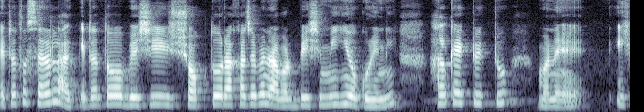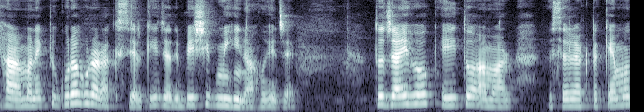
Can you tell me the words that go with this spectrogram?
এটা তো সেরালাক এটা তো বেশি শক্ত রাখা যাবে না, আবার বেশি মিহিও করিনি। হালকা একটু একটু মানে ইহা মানে একটু গুঁড়া গুঁড়া রাখছি আর কি, যাতে বেশি মিহি না হয়ে যায়। তো যাই হোক, এই তো আমার স্যালাডটা কেমন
